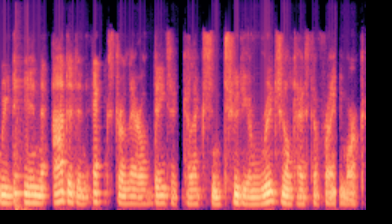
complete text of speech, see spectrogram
We then added an extra layer of data collection to the original TESTA framework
